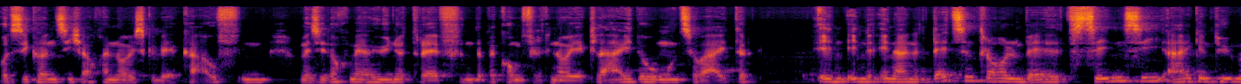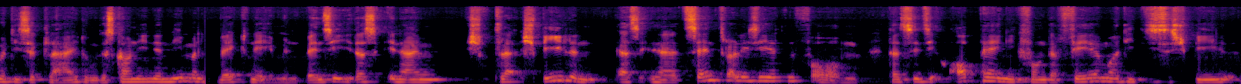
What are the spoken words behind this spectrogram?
oder Sie können sich auch ein neues Gewehr kaufen. Und wenn Sie noch mehr Hühner treffen, dann bekommen Sie vielleicht neue Kleidung und so weiter in, in, in einer dezentralen Welt sind Sie Eigentümer dieser Kleidung. Das kann Ihnen niemand wegnehmen. Wenn Sie das in einem Spielen, also in einer zentralisierten Form, dann sind Sie abhängig von der Firma, die dieses Spiel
